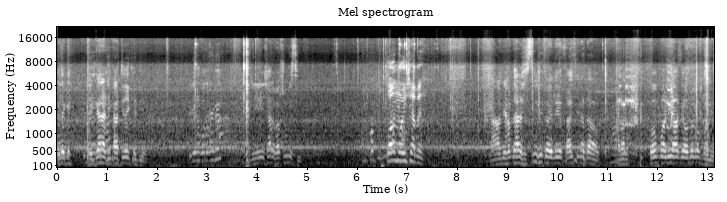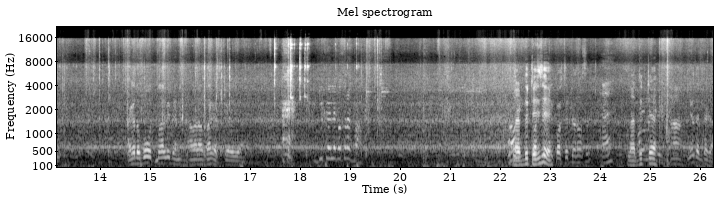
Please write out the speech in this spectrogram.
এই দেখে এই গ্যারান্টি কাটি রেখে দিও। কত টাকা? সাড়ে পাঁচশো বেশি। কম হিসাবে। আমি আমরা চিনি তো এলে চাইছি না দাও। আবার কোম্পানি আছে অন্য কোম্পানি আগে তো বহুত মাল নিতেন আমার আব্বা কাছে কষ্টের টাকা আছে। হ্যাঁ? দুইটা। হ্যাঁ। নিয়ে দেন টাকা।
